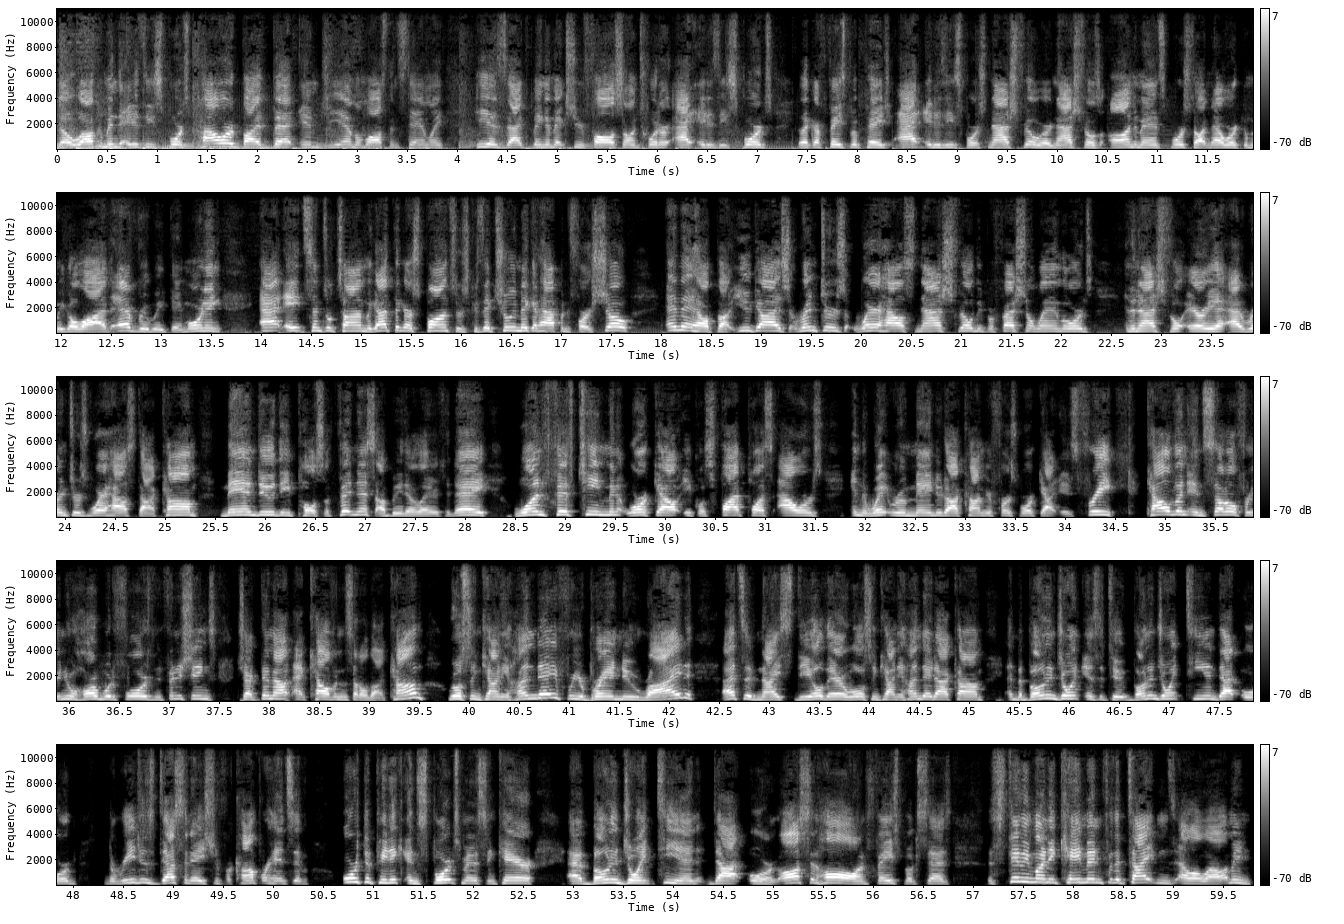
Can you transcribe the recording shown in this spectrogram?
though. Welcome into A to Z Sports, powered by BetMGM. I'm Austin Stanley. He is Zach Bingham. Make sure you follow us on Twitter at A to Z Sports. Like our Facebook page at A to Z Sports Nashville. We're Nashville's on-demand sports network, and we go live every weekday morning at 8 Central Time. We got to thank our sponsors because they truly make it happen for our show, and they help out you guys. Renters Warehouse Nashville, the professional landlords in the Nashville area at renterswarehouse.com. Mandu, the Pulse of Fitness. I'll be there later today. One 15 minute workout equals five plus hours in the weight room. Mandu.com. Your first workout is free. Calvin and Settle for your new hardwood floors and finishings. Check them out at calvinandsettle.com. Wilson County Hyundai for your brand new ride. That's a nice deal there. WilsonCountyHyundai.com and the Bone and Joint Institute, boneandjointtn.org, the region's destination for comprehensive orthopedic and sports medicine care at boneandjointtn.org. Austin Hall on Facebook says, the stimmy money came in for the Titans, lol. I mean,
